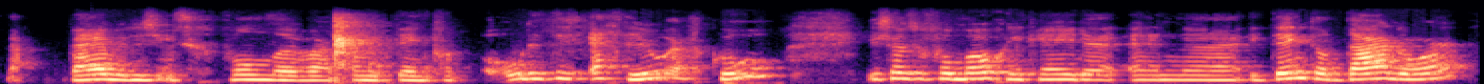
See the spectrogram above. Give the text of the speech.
Nou, wij hebben dus iets gevonden waarvan ik denk van, oh, dit is echt heel erg cool. Je zijn zoveel mogelijkheden. En uh, ik denk dat daardoor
